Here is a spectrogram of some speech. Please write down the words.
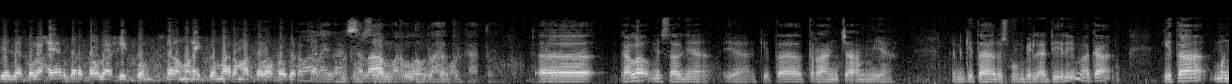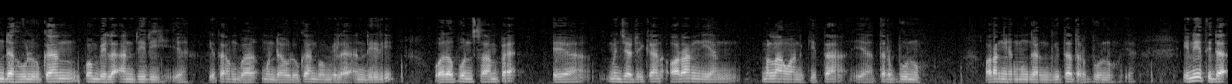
jazakallahu khair barakallahu fikum. Assalamualaikum warahmatullahi wabarakatuh. Waalaikumsalam warahmatullahi wabarakatuh. Uh, kalau misalnya ya kita terancam ya dan kita harus membela diri maka kita mendahulukan pembelaan diri ya. Kita mendahulukan pembelaan diri walaupun sampai ya menjadikan orang yang melawan kita ya terbunuh. Orang yang mengganggu kita terbunuh ya. Ini tidak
